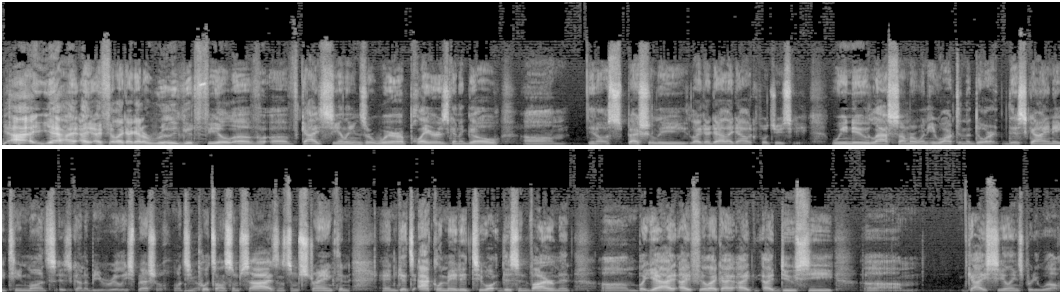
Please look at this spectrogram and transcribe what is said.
Yeah, yeah. I, I feel like I got a really good feel of of guys' ceilings or where a player is going to go. Um, you know, especially like a guy like Alex Palczewski. We knew last summer when he walked in the door, this guy in 18 months is going to be really special once he puts on some size and some strength and, and gets acclimated to uh, this environment. Um, but yeah, I, I feel like I, I, I do see um, guys' ceilings pretty well.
